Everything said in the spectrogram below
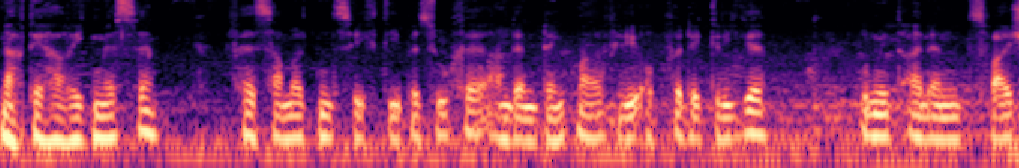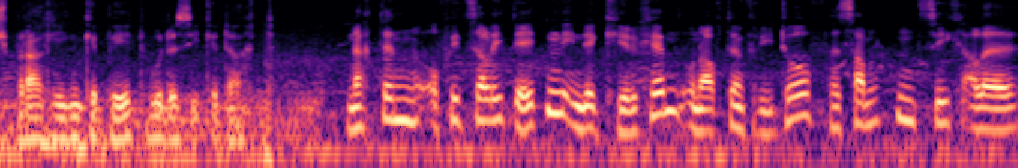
Nach der Heiligen Messe versammelten sich die Besucher an dem Denkmal für die Opfer der Kriege und mit einem zweisprachigen Gebet wurde sie gedacht. Nach den Offizialitäten in der Kirche und auf dem Friedhof versammelten sich alle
